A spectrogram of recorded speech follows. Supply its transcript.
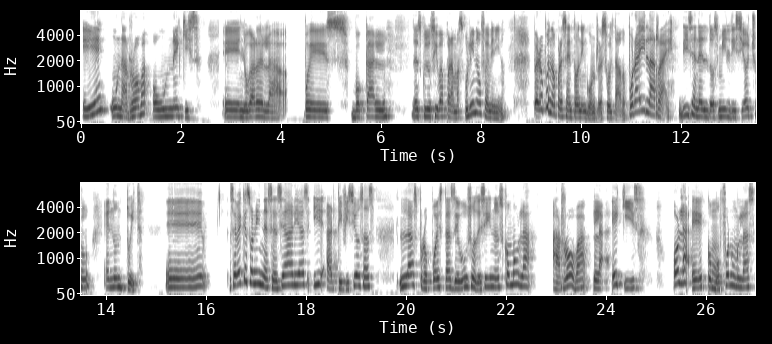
E, una arroba o un X en lugar de la pues vocal exclusiva para masculino o femenino. Pero pues no presentó ningún resultado. Por ahí la RAE dice en el 2018 en un tweet. Eh, se ve que son innecesarias y artificiosas las propuestas de uso de signos como la arroba, la X o la E como fórmulas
